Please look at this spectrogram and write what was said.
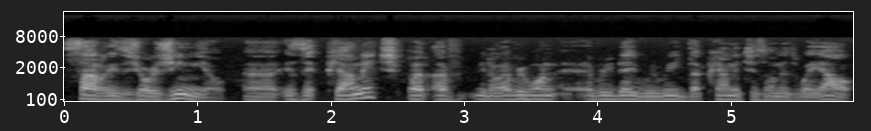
Sarri's Jorginho? Uh, is it Pjanic? But I've, you know, everyone every day we read that Pjanic is on his way out.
